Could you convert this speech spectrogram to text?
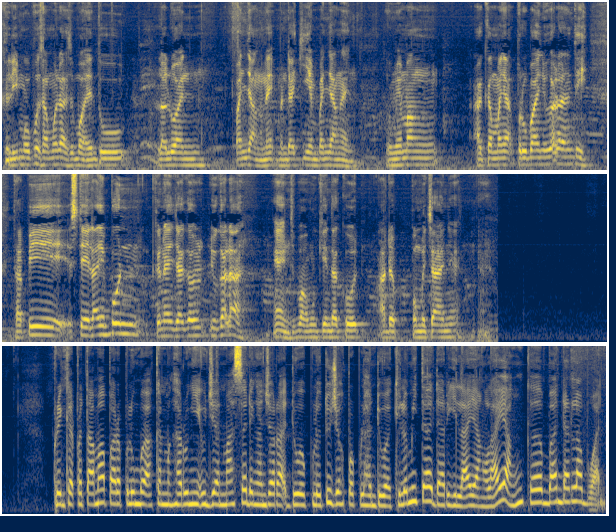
kelima pun sama lah sebab yang tu laluan panjang naik mendaki yang panjang kan. So memang akan banyak perubahan jugalah nanti. Tapi stay lain pun kena jaga jugalah kan sebab mungkin takut ada pemecahannya Peringkat pertama, para pelumba akan mengharungi ujian masa dengan jarak 27.2 km dari layang-layang ke Bandar Labuan.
